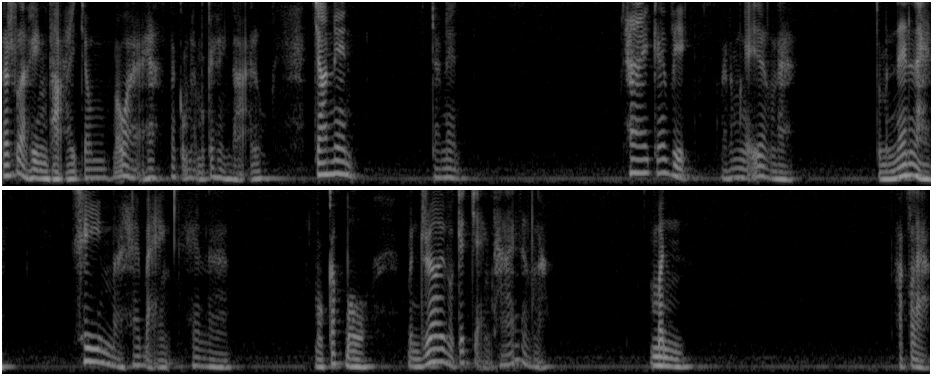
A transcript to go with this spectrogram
Nó rất là huyền thoại trong mối quan hệ ha. Nó cũng là một cái huyền thoại luôn. Cho nên cho nên hai cái việc mà nó nghĩ rằng là tụi mình nên làm khi mà hai bạn hay là một couple mình rơi vào cái trạng thái rằng là mình hoặc là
